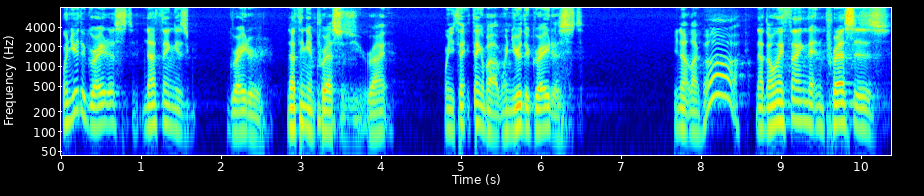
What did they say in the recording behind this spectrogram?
When you're the greatest, nothing is greater. Nothing impresses you, right? When you think, think about it, when you're the greatest, you're not like, ah. Now, the only thing that impresses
